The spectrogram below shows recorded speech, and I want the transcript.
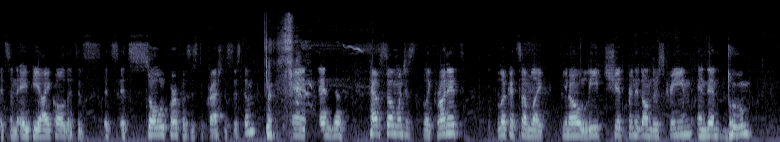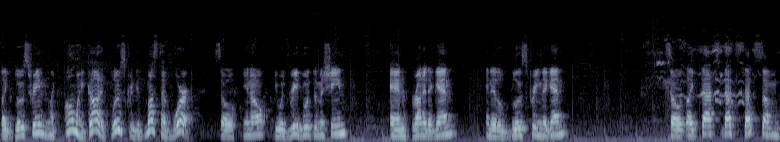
It's an API call that its its its sole purpose is to crash the system, and and just have someone just like run it, look at some like you know lead shit printed on their screen, and then boom, like blue screen. I'm like, oh my god, it blue screen. It must have worked. So you know, you would reboot the machine, and run it again, and it'll blue screen again. So like that's that's that's some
